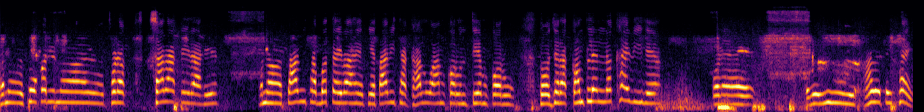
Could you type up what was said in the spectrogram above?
અને છોકરીને થોડાક સારા કર્યા છે. અને તાવીથા બતાવ્યા છે કે તાવીથા ઘાલું આમ કરું ને તેમ કરું. તો જરા કમ્પ્લેન લખાવી છે. પણ હવે એ આવે તો થાય.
